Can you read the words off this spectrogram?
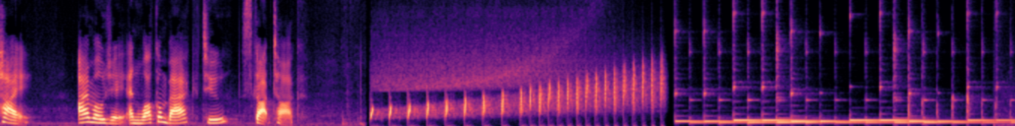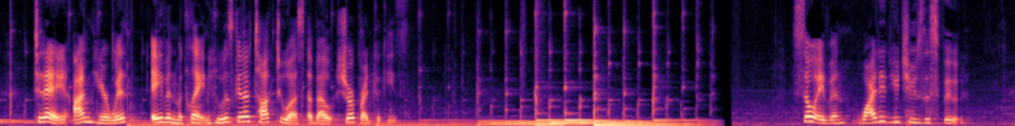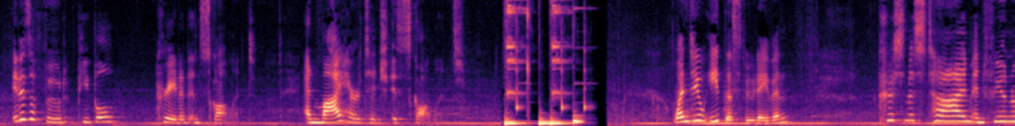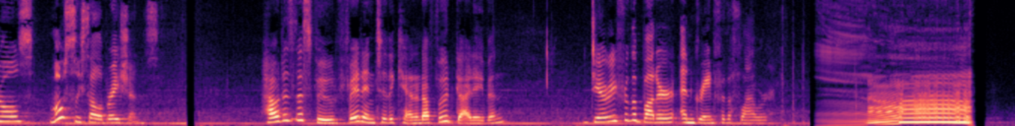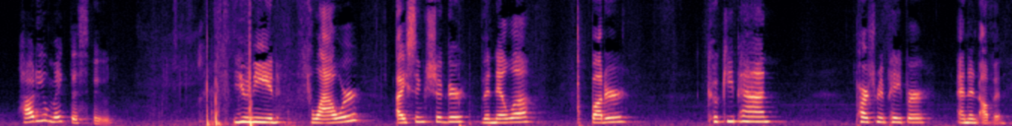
Hi, I'm OJ, and welcome back to Scott Talk. Today, I'm here with Avon McLean, who is going to talk to us about shortbread cookies. So, Avon, why did you choose this food? It is a food people created in Scotland, and my heritage is Scotland. When do you eat this food, Avon? Christmas time and funerals, mostly celebrations. How does this food fit into the Canada Food Guide, Avon? Dairy for the butter and grain for the flour. How do you make this food? You need flour, icing sugar, vanilla, butter, cookie pan, parchment paper, and an oven.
